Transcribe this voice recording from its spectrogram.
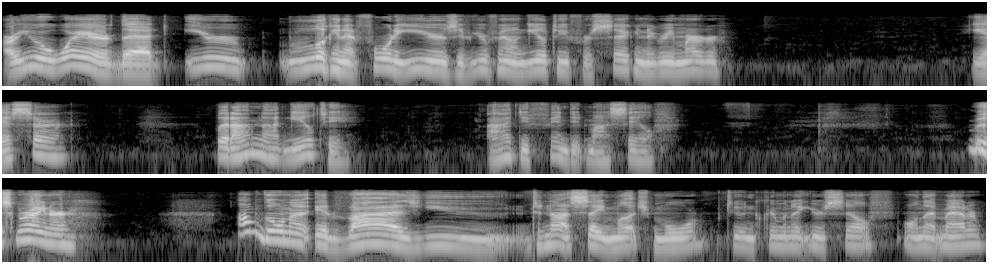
are you aware that you're looking at 40 years if you're found guilty for second degree murder? Yes, sir. But I'm not guilty. I defended myself. Miss Grainer, I'm going to advise you to not say much more to incriminate yourself on that matter.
